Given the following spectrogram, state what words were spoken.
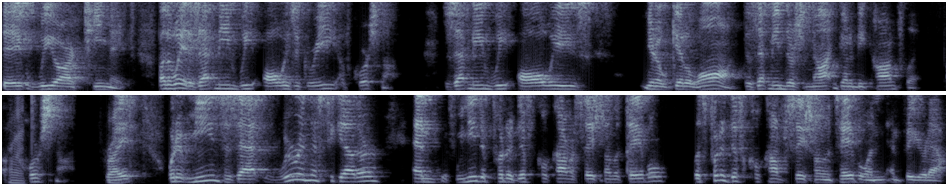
They we are teammates. By the way does that mean we always agree? Of course not. Does that mean we always you know get along does that mean there's not going to be conflict of right. course not right? right what it means is that we're in this together and if we need to put a difficult conversation on the table let's put a difficult conversation on the table and, and figure it out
